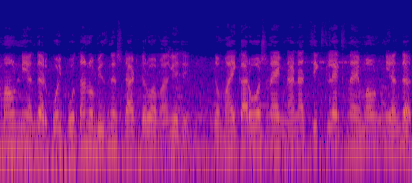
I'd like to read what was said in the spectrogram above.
એમાઉન્ટની અંદર કોઈ પોતાનો બિઝનેસ સ્ટાર્ટ કરવા માંગે છે. તો માય કાર વોશના એક નાના સિક્સ લેક્સના એમાઉન્ટની અંદર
